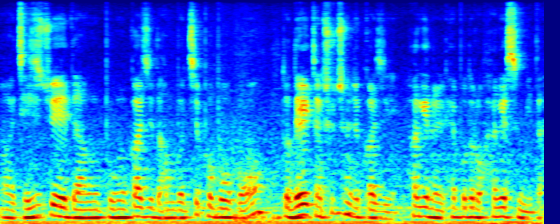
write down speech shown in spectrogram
어, 제지주에 대한 부분까지도 한번 짚어보고 또 내일장 추천주까지 확인을 해보도록 하겠습니다.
